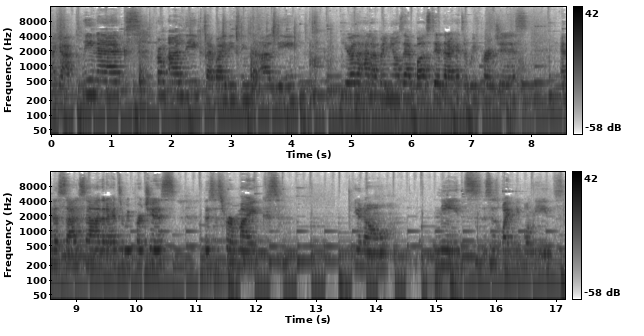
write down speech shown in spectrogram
I got Kleenex from Aldi because I buy these things at Aldi. Here are the jalapenos that busted that I had to repurchase and the salsa that I had to repurchase. This is for Mike's, you know, needs. This is white people needs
